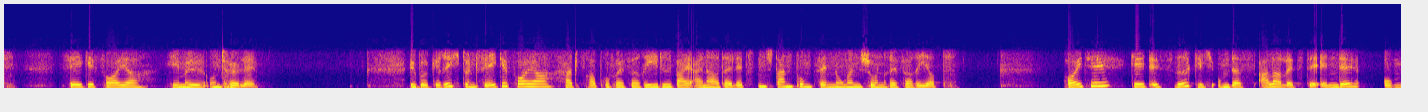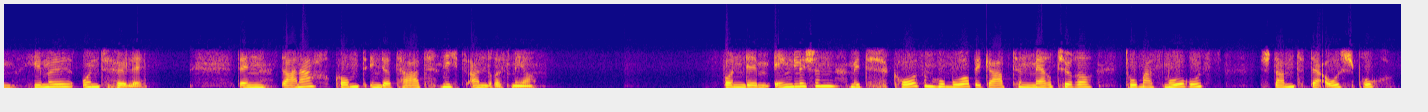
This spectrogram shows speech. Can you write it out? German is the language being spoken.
Fegefeuer, Himmel und Hölle. Über Gericht und Fegefeuer hat Frau Professor Riedel bei einer der letzten Standpunktsendungen schon referiert. Heute geht es wirklich um das allerletzte Ende, um Himmel und Hölle. Denn danach kommt in der Tat nichts anderes mehr. Von dem englischen, mit großem Humor begabten Märtyrer Thomas Morus stammt der Ausspruch,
